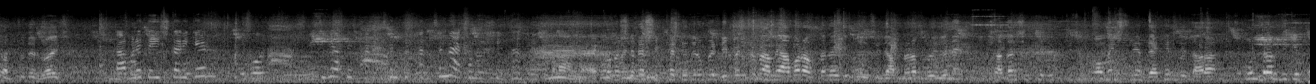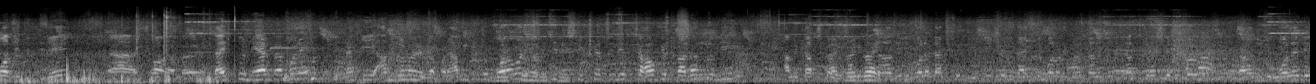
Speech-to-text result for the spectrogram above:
ছাত্রদের রয়েছে। তার মানে তেইশ তারিখের মিটিংয়ে আপনি থাকছেন কি থাকছেন না? এখনও সিদ্ধান্ত না না এখনও সেটা শিক্ষার্থীদের উপরে ডিপেন্ড করবে আমি আবার আপনাদেরকে বলছি যে আপনারা প্রয়োজনে সাধারণ শিক্ষার্থীদের কিছু কমেন্টস নিয়ে দেখেন যে তারা কোনটার দিকে পজিটিভ যে দায়িত্ব নেওয়ার ব্যাপারে নাকি আন্দোলনের ব্যাপারে। আমি কিন্তু বরাবর বলেছি যে শিক্ষার্থীদের চাওকে প্রাধান্য দিয়ে আমি কাজ করি। তারা যদি বলে ডাক্তার হিসেবে দায়িত্ব পালন করে তাদের সাথে কাজ করে সেটা করব তারা যদি বলে যে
